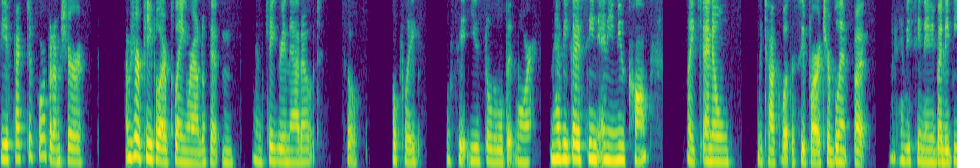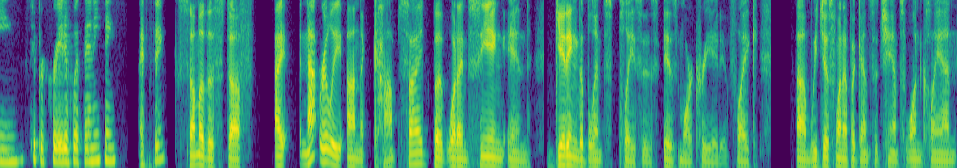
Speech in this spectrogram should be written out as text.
be effective for, but I'm sure I'm sure people are playing around with it and, and figuring that out. So hopefully we'll see it used a little bit more. And have you guys seen any new comps? Like I know we talk about the super archer blimp, but have you seen anybody being super creative with anything? I think some of the stuff I not really on the comp side, but what I'm seeing in getting the blimps places is more creative. Like um, we just went up against the Champs One clan,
